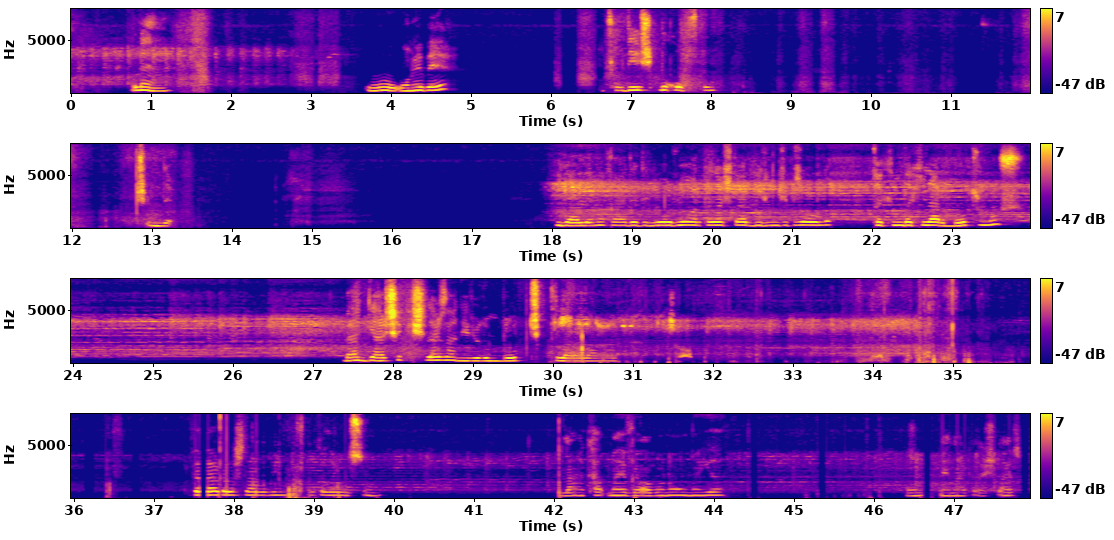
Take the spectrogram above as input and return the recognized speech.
Bu ne? Oo, o ne be? Çok değişik bir kostüm. Şimdi arkadaşlar. Birinci biz olduk. Takımdakiler botmuş. Ben gerçek kişiler zannediyordum. Bot çıktılar adamlar. Arkadaşlar bugün bu kadar olsun. Like atmayı ve abone olmayı unutmayın arkadaşlar.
